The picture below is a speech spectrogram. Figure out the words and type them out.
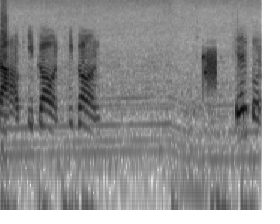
Tahoe, keep going, keep going. 10 4.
